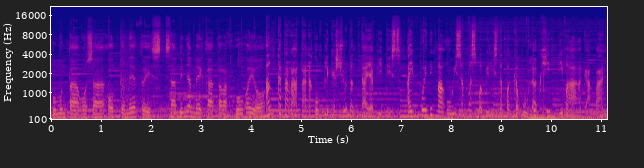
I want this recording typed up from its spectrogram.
pumunta ako sa optometrist. Sabi niya, may cataract po kayo. Ang katarata na komplikasyon ng diabetes ay pwedeng mauwi sa mas mabilis na pagkabulag kung hindi maaagapan.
